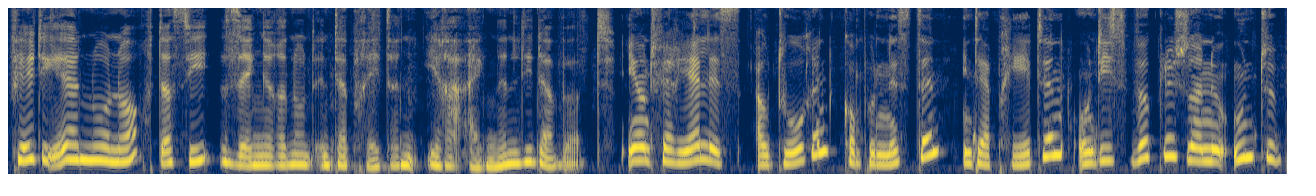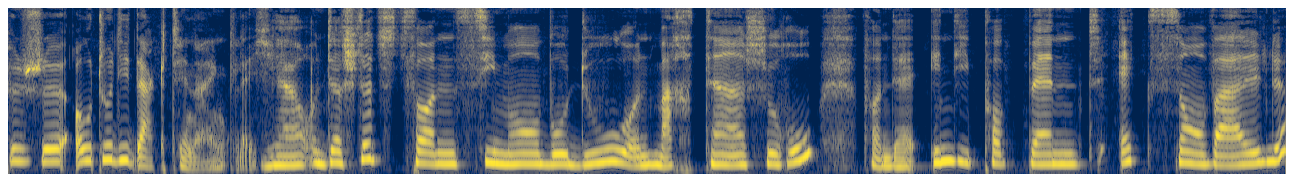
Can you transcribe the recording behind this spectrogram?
fehlte ihr nur noch, dass sie Sängerin und Interpretin ihrer eigenen Lieder wird. Ihr und Feriel ist Autorin, Komponistin, Interpretin und die ist wirklich so eine untypische Autodidaktin eigentlich. Ja, unterstützt von Simon Baudou und Martin Chouroux von der Indie-Pop-Band Aix-en-Valde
